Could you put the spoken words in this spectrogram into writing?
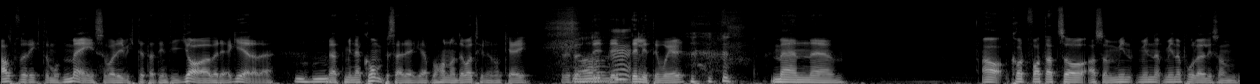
allt var riktat mot mig så var det viktigt att inte jag överreagerade. Mhm. Men att mina kompisar reagerade på honom, det var tydligen okej. Så det, är så- Ja. det, det, det är lite weird. Men... Eh, ja, kortfattat så, alltså min, mina, mina polare liksom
